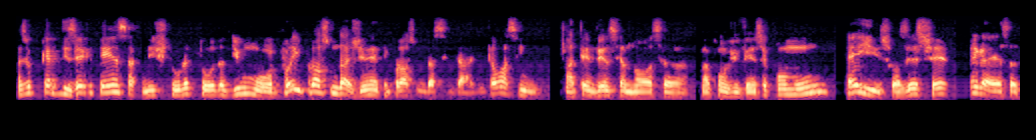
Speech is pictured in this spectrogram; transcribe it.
Mas eu quero dizer que tem essa mistura toda de humor, por aí próximo da gente, próximo da cidade. Então, assim, a tendência nossa na convivência comum é isso. Às vezes chega essa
